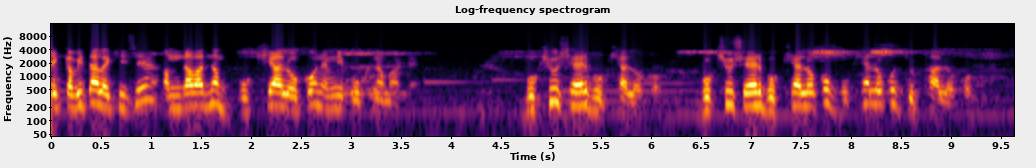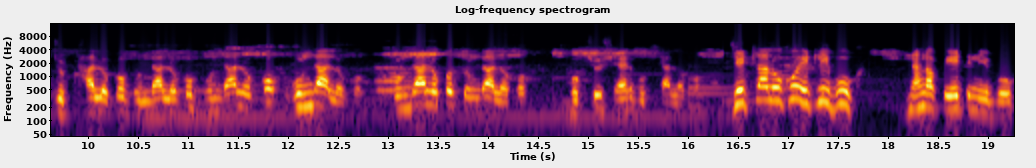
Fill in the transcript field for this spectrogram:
એક કવિતા લખી છે, અમદાવાદના ભૂખ્યા લોકો અને એમની ભૂખના માટે. ભૂખ્યું શહેર, ભૂખ્યા લોકો. ભૂખ્યું શહેર, ભૂખ્યા લોકો ભૂખ્યા લોકો, જુઠ્ઠા લોકો. જુઠ્ઠા લોકો, ભૂંડા લોકો ભૂંડા લોકો, ગુંડા લોકો. ગુંડા લોકો, તુંડા લોકો. ભૂખ્યું શહેર, ભૂખ્યા લોકો. જેટલા લોકો એટલી ભૂખ. નાના પેટની ભૂખ,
